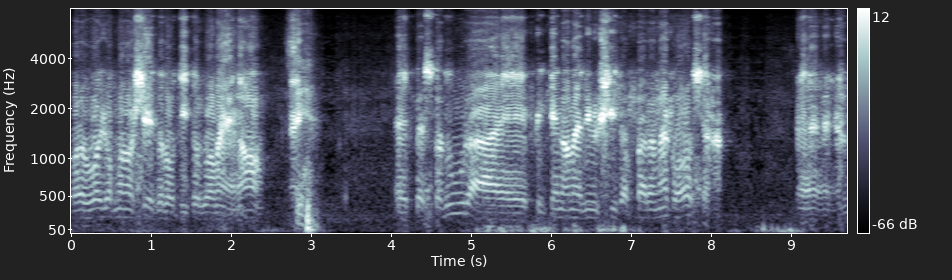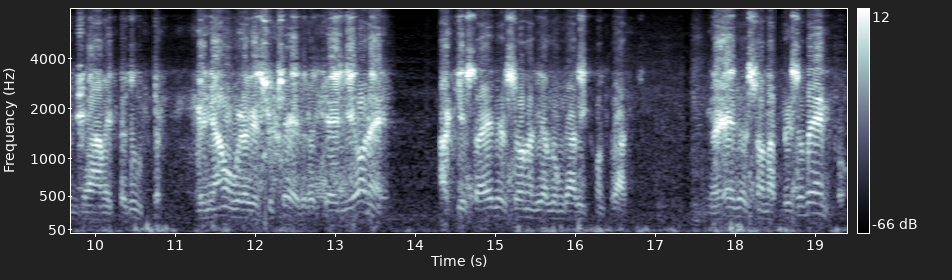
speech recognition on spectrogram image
voi, lo conoscete lo Tito com'è, no? Sì. È testa dura e finché non è riuscito a fare una cosa eh, la mette tutta. Vediamo quello che succede perché il Lione ha chiesto a Ederson di allungare il contratto. Ederson ha preso tempo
